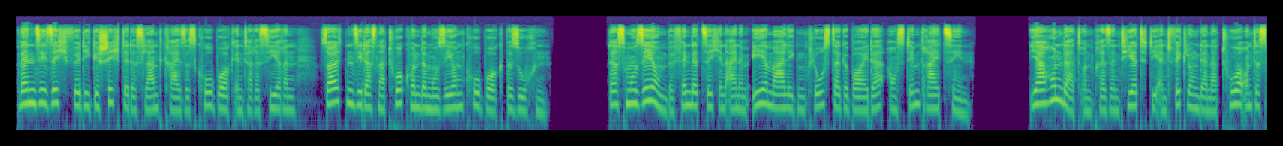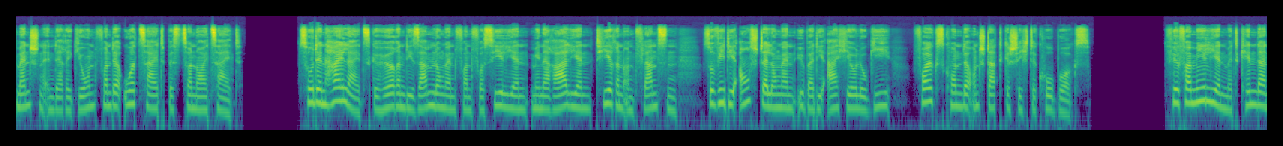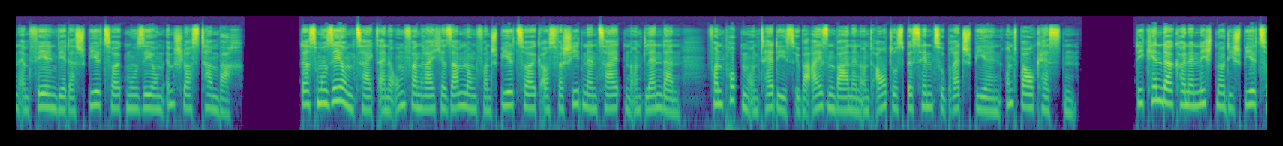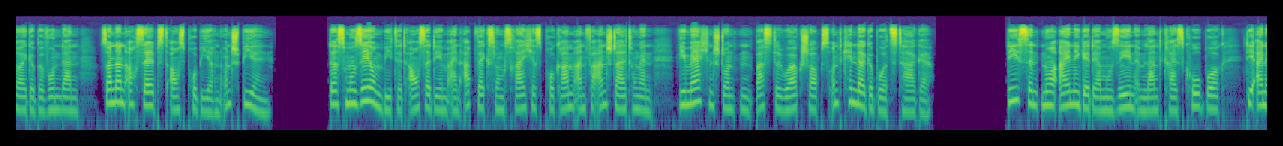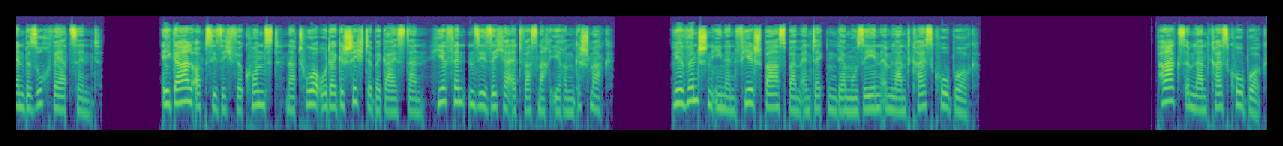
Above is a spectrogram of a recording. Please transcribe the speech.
Wenn Sie sich für die Geschichte des Landkreises Coburg interessieren, sollten Sie das Naturkundemuseum Coburg besuchen. Das Museum befindet sich in einem ehemaligen Klostergebäude aus dem 13. Jahrhundert und präsentiert die Entwicklung der Natur und des Menschen in der Region von der Urzeit bis zur Neuzeit. Zu den Highlights gehören die Sammlungen von Fossilien, Mineralien, Tieren und Pflanzen sowie die Ausstellungen über die Archäologie, Volkskunde und Stadtgeschichte Coburgs. Für Familien mit Kindern empfehlen wir das Spielzeugmuseum im Schloss Tambach. Das Museum zeigt eine umfangreiche Sammlung von Spielzeug aus verschiedenen Zeiten und Ländern, von Puppen und Teddys über Eisenbahnen und Autos bis hin zu Brettspielen und Baukästen. Die Kinder können nicht nur die Spielzeuge bewundern, sondern auch selbst ausprobieren und spielen. Das Museum bietet außerdem ein abwechslungsreiches Programm an Veranstaltungen wie Märchenstunden, Bastelworkshops und Kindergeburtstage. Dies sind nur einige der Museen im Landkreis Coburg, die einen Besuch wert sind. Egal ob Sie sich für Kunst, Natur oder Geschichte begeistern, hier finden Sie sicher etwas nach Ihrem Geschmack. Wir wünschen Ihnen viel Spaß beim Entdecken der Museen im Landkreis Coburg. Parks im Landkreis Coburg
